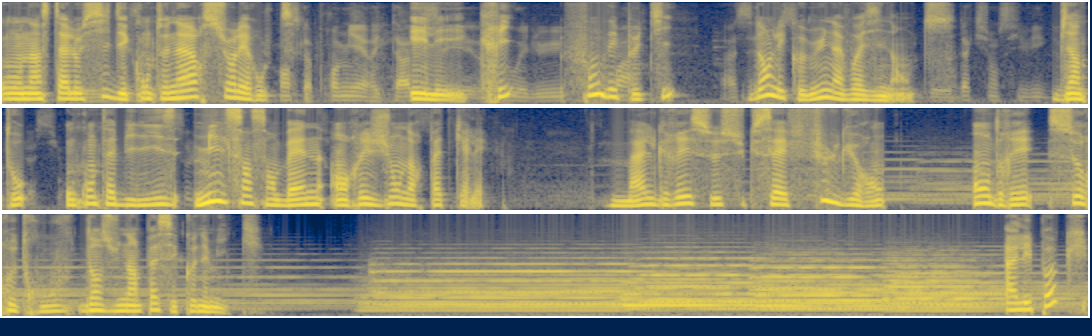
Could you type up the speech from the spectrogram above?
On installe aussi des conteneurs sur les routes. Et les cris font des petits dans les communes avoisinantes. Bientôt, on comptabilise 1500 bennes en région Nord-Pas-de-Calais. Malgré ce succès fulgurant, André se retrouve dans une impasse économique. À l'époque,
